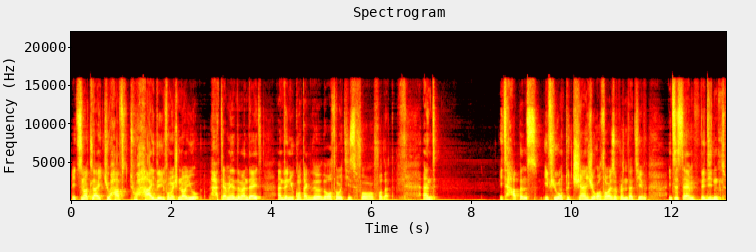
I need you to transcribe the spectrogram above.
it's not like you have to hide the information or you terminate the mandate and then you contact the, the authorities for, for that. And it happens. If you want to change your authorized representative it's the same. They didn't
